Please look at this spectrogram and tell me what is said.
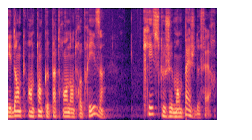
Et donc, en tant que patron d'entreprise, qu'est-ce que je m'empêche de faire?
